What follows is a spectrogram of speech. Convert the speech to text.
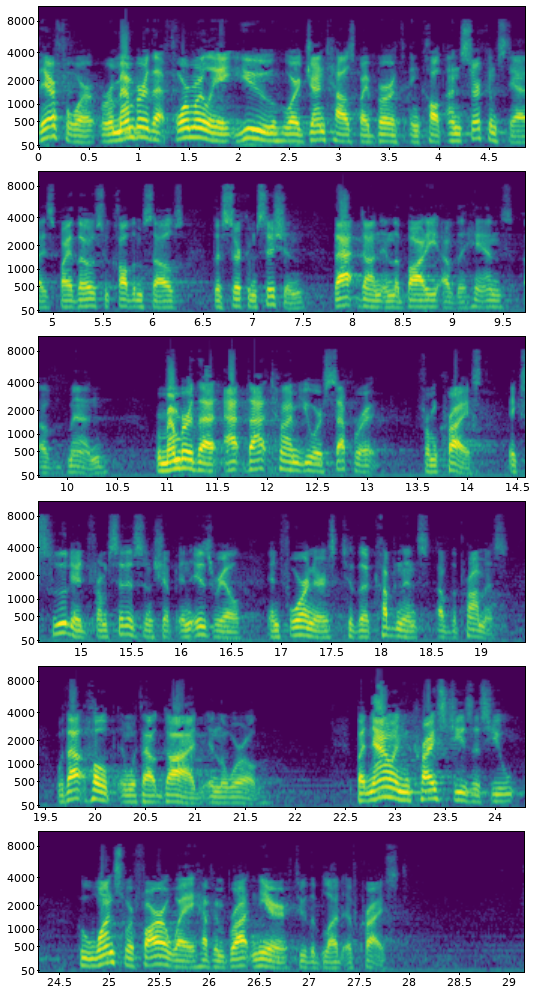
Therefore, remember that formerly you who are Gentiles by birth and called uncircumcised by those who call themselves the circumcision, that done in the body of the hands of men, remember that at that time you were separate from Christ, excluded from citizenship in Israel and foreigners to the covenants of the promise, without hope and without God in the world. But now in Christ Jesus, you who once were far away have been brought near through the blood of Christ.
